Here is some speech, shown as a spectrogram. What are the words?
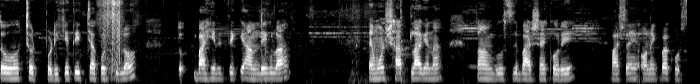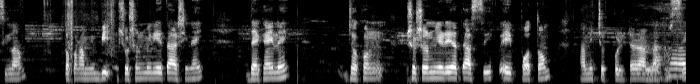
তো চটপটি খেতে ইচ্ছা করছিল। তো বাহির থেকে আনলে এগুলা তেমন স্বাদ লাগে না। তো আমি বলছি বাসায় করে। বাসায় অনেকবার করছিলাম। তখন আমি সোশ্যাল মিডিয়াতে আসি নাই দেখাই নাই। যখন সোশ্যাল মিডিয়াতে আসছি এই প্রথম। আমি চটপটিটা রান্না করছি।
